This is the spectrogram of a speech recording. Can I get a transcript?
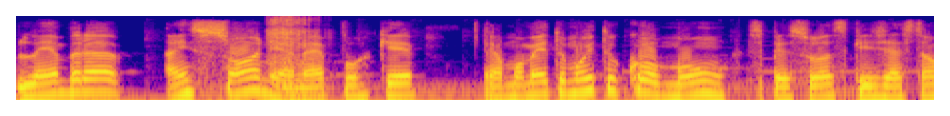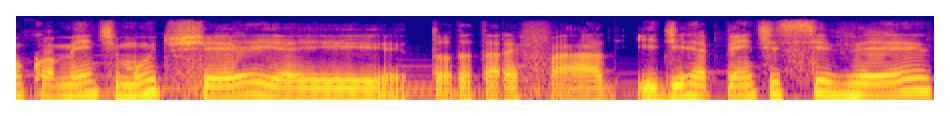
lembra a insônia, né, porque é um momento muito comum, as pessoas que já estão com a mente muito cheia e toda tarefada, e de repente se vê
